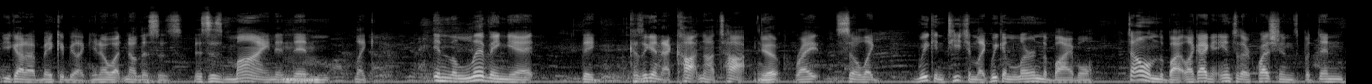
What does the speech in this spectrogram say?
you gotta make it be like, you know what? No, this is this is mine, and then Mm-hmm. like in the living it, they because again that caught not taught. Yep. Right. So like we can teach them, like we can learn the Bible, tell them the Bible, like I can answer their questions, but then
